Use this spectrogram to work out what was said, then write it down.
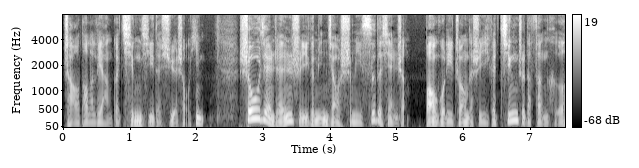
找到了两个清晰的血手印。收件人是一个名叫史密斯的先生。包裹里装的是一个精致的粉盒，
